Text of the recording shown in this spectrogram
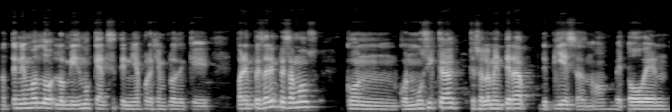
No tenemos lo, mismo que antes se tenía, por ejemplo, de que para empezar empezamos con, con música que solamente era de piezas, ¿no? Beethoven,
